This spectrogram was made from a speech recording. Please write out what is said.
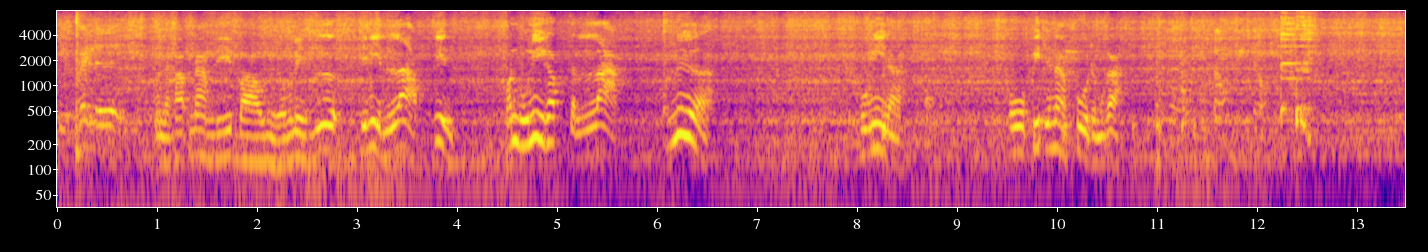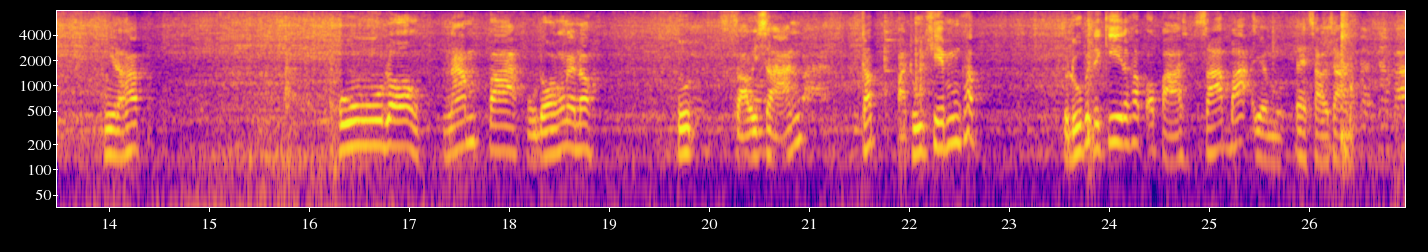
ปิดไว้เลยนั่นแหละครับน้ำดีเบาเหนือมาเลยที่นี่ลาบจิ้นวันพรุ่งนี้ครับจะลาบเนื้อพรุ่งนี้นะโอ้ปิดด้วยนะพูดถึงก็ต้องปิดดอกนี่แหละครับปูดองน้ำปลาปูดองเนี่ยเนาะสูตรสาวอีสานกับปลาทูเค็มครับ ก็ดูไปตะกี้นะครับ เอาปลาซาบะอย่างแต่สาวอีสานแบบจะว่า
